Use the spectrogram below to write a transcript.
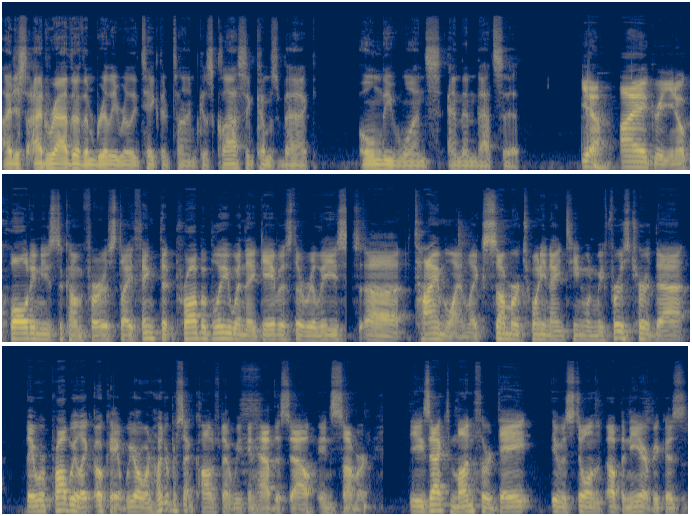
I just I'd rather them really really take their time because classic comes back only once and then that's it. Yeah, I agree. You know, quality needs to come first. I think that probably when they gave us the release uh, timeline, like summer 2019, when we first heard that, they were probably like, okay, we are 100% confident we can have this out in summer. The exact month or date, it was still up in the air because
